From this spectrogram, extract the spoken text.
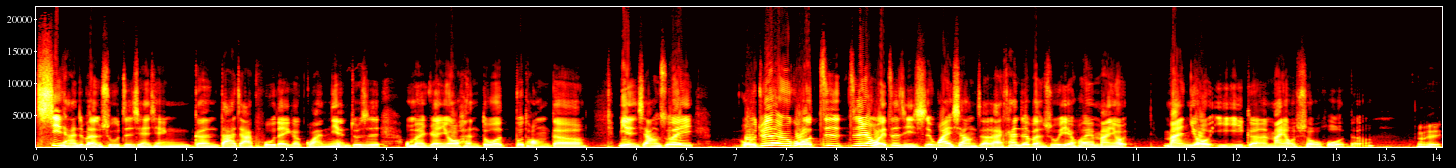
细谈这本书之前，先跟大家铺的一个观念，就是我们人有很多不同的面向，所以。我觉得，如果自自认为自己是外向者来看这本书，也会蛮有蛮有意义跟蛮有收获的。OK，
